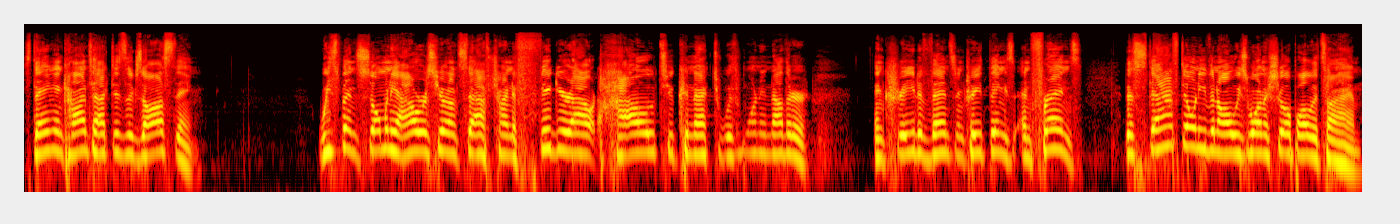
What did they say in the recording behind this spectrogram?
Staying in contact is exhausting. We spend so many hours here on staff trying to figure out how to connect with one another and create events and create things. And friends, the staff don't even always want to show up all the time.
